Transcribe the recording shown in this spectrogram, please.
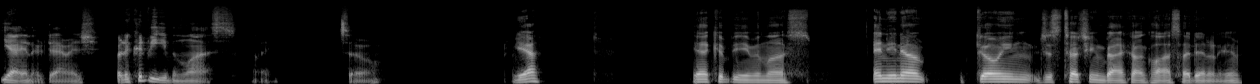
yeah, in their damage. But it could be even less. Like so Yeah. Yeah, it could be even less. And you know, going just touching back on class identity.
